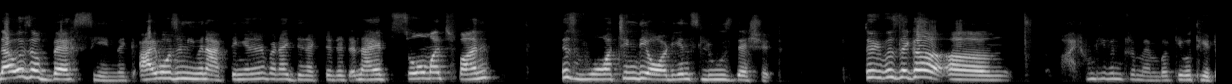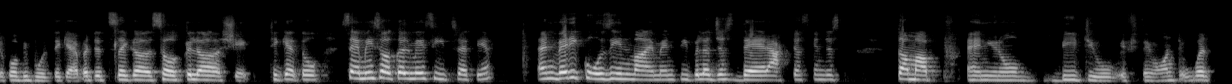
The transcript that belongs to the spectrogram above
was the best scene. Like I wasn't even acting in it, but I directed it and I had so much fun just watching the audience lose their shit. So it was like a um, I don't even remember कि वो theater को अभी बोलते क्या है but it's like a circular shape ठीक है तो semi circle में seats रहती हैं and very cozy environment people are just there actors can just come up and you know beat you if they want to but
